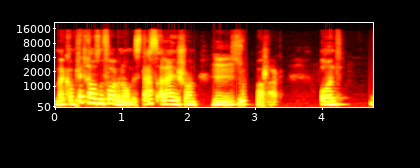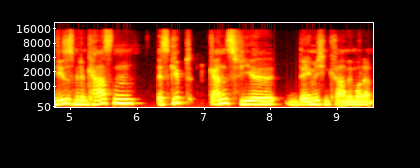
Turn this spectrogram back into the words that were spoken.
mal komplett draußen vorgenommen, ist das alleine schon mhm. super stark. Und dieses mit dem Casten, es gibt ganz viel dämlichen Kram im Modern.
